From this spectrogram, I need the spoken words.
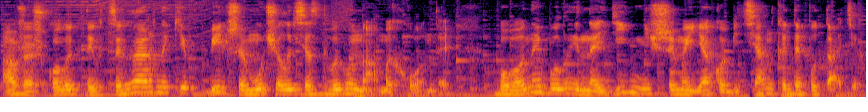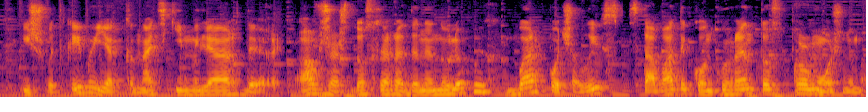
А вже ж колектив цигарників більше мучилися з двигунами Хонди, бо вони були надійнішими як обіцянки депутатів і швидкими як канадські мільярдери. А вже ж до середини нульових бар почали ставати конкурентоспроможніми,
